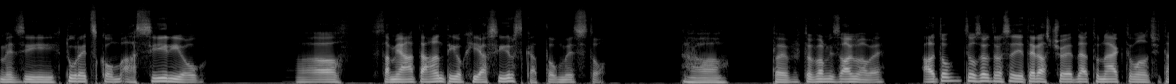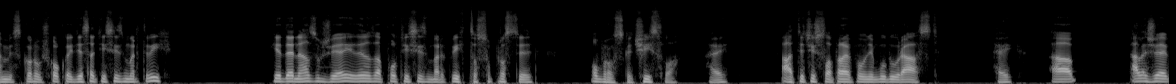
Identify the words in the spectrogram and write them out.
medzi Tureckom a Sýriou. Uh, tam je tá Antiochia Sýrska, to mesto. Uh, to, je, to je veľmi zaujímavé. Ale to, to zemetrasenie teraz, čo je na to najaktuálne, či tam je skoro už koľko je 10 tisíc mŕtvych? 11 už je, 11,5 tisíc mŕtvych, to sú proste obrovské čísla. Hej? A tie čísla práve po mne budú rásť. Hej? A ale že,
